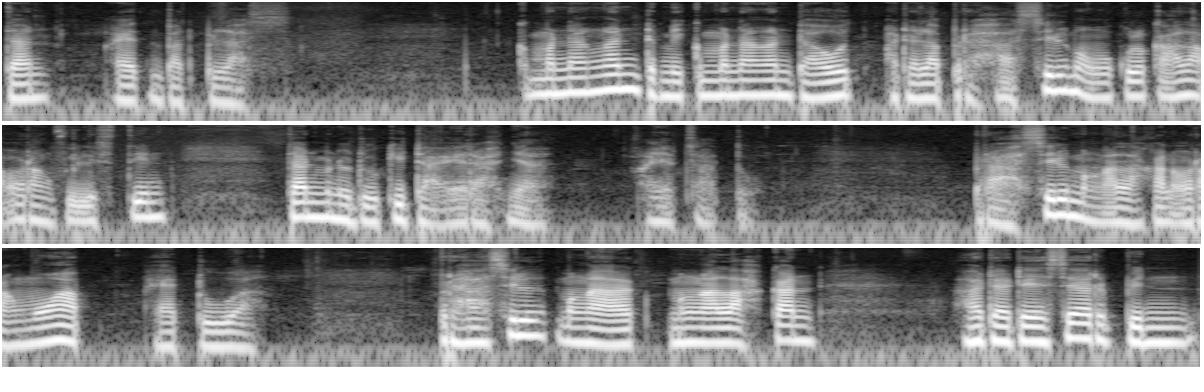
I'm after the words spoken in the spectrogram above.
dan ayat 14. Kemenangan demi kemenangan Daud adalah berhasil memukul kalah orang Filistin dan menduduki daerahnya. Ayat 1. Berhasil mengalahkan orang Moab. Ayat 2. Berhasil mengalahkan Hadadeser bin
